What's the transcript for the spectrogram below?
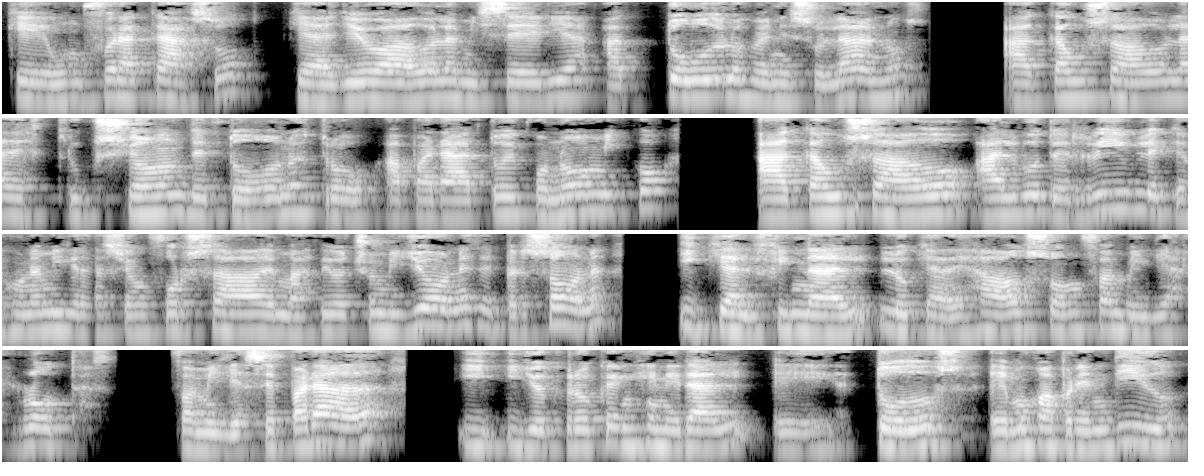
que un fracaso que ha llevado a la miseria a todos los venezolanos, ha causado la destrucción de todo nuestro aparato económico, ha causado algo terrible, que es una migración forzada de más de 8 millones de personas y que al final lo que ha dejado son familias rotas, familias separadas. Y, yo creo que en general eh, todos hemos aprendido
